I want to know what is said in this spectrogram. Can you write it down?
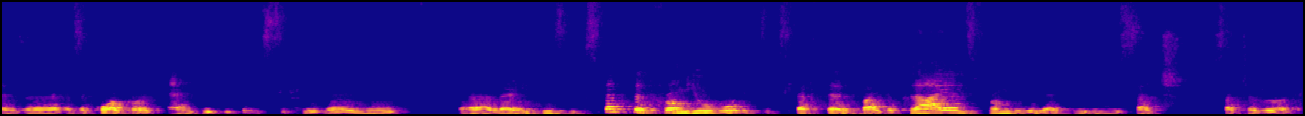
as, a, as a corporate entity, basically, where you where it is expected from you, it's expected by the clients from you that you do such such a work.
